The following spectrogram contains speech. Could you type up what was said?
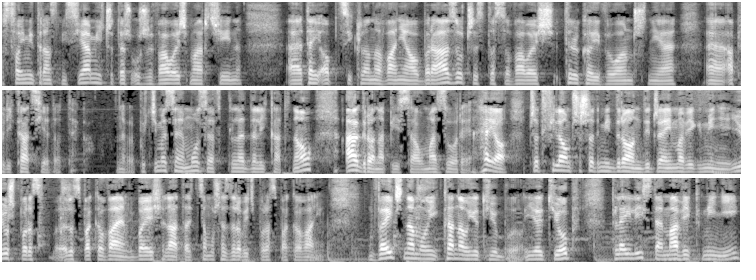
swoimi transmisjami, czy też używałeś Marcin e, tej opcji klonowania obrazu, czy stosowałeś tylko i wyłącznie e, aplikację do tego. Dobra, puścimy sobie muzę w tle delikatną. Agro napisał Mazury. Hejo, przed chwilą przyszedł mi dron DJI Mavic Mini. Już rozpakowałem, boję się latać. Co muszę zrobić po rozpakowaniu? Wejdź na mój kanał YouTube, YouTube playlistę Mavic Mini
